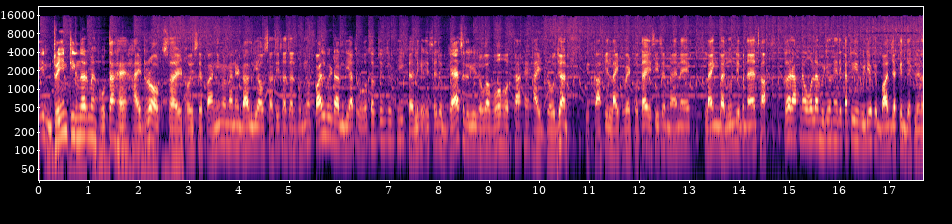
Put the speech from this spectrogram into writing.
ड्रेन क्लीनर में होता है हाइड्रो ऑक्साइड और इसे पानी में मैंने डाल दिया और साथ ही साथ अल्मोनियम फॉल भी डाल दिया तो वो सब चीज़ तो ठीक है, लेकिन इससे जो गैस रिलीज़ होगा वो होता है हाइड्रोजन ये काफ़ी लाइट वेट होता है। इसी से मैंने एक फ्लाइंग बैलून भी बनाया था। अगर आपने वाला वीडियो नहीं देखा तो ये वीडियो के बाद जाके देख लेना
